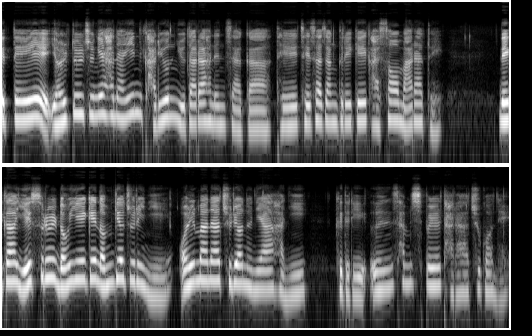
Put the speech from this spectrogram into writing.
그때에 열둘 중에 하나인 가룟 유다라 하는 자가 대제사장들에게 가서 말하되 내가 예수를 너희에게 넘겨주리니 얼마나 주려느냐 하니 그들이 은 30을 달아 주거늘.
